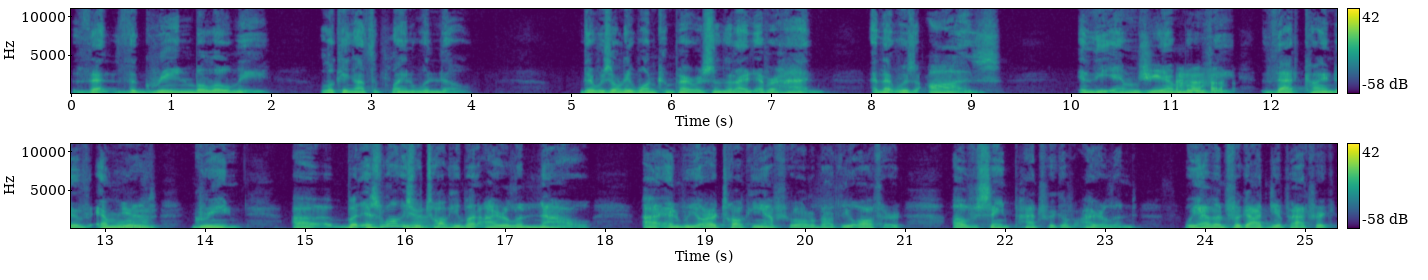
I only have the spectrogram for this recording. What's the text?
that the green below me, looking out the plane window, there was only one comparison that I'd ever had, and that was Oz in the MGM movie. that kind of emerald yeah. green. Uh, but as long as yeah. we're talking about Ireland now, uh, and we are talking, after all, about the author of St. Patrick of Ireland, we haven't forgotten you, Patrick.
